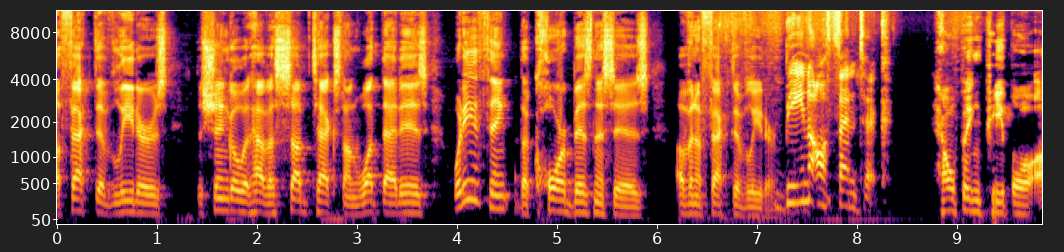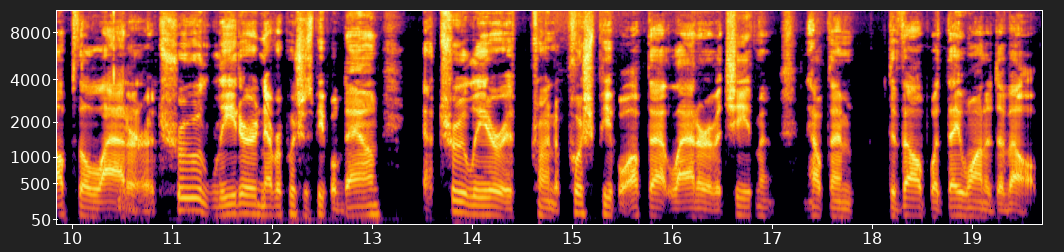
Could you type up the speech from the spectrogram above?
effective leaders, the shingle would have a subtext on what that is. What do you think the core business is of an effective leader? Being authentic helping people up the ladder. A true leader never pushes people down. A true leader is trying to push people up that ladder of achievement and help them develop what they want to develop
